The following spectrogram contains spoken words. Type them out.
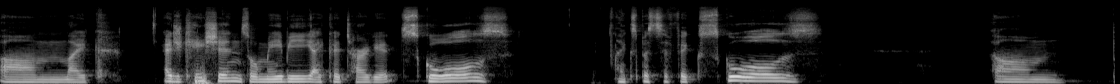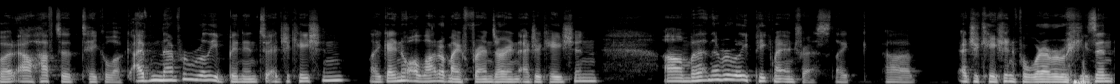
um like education so maybe i could target schools like specific schools. Um, but I'll have to take a look. I've never really been into education. Like I know a lot of my friends are in education, um, but that never really piqued my interest. Like uh, education for whatever reason.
